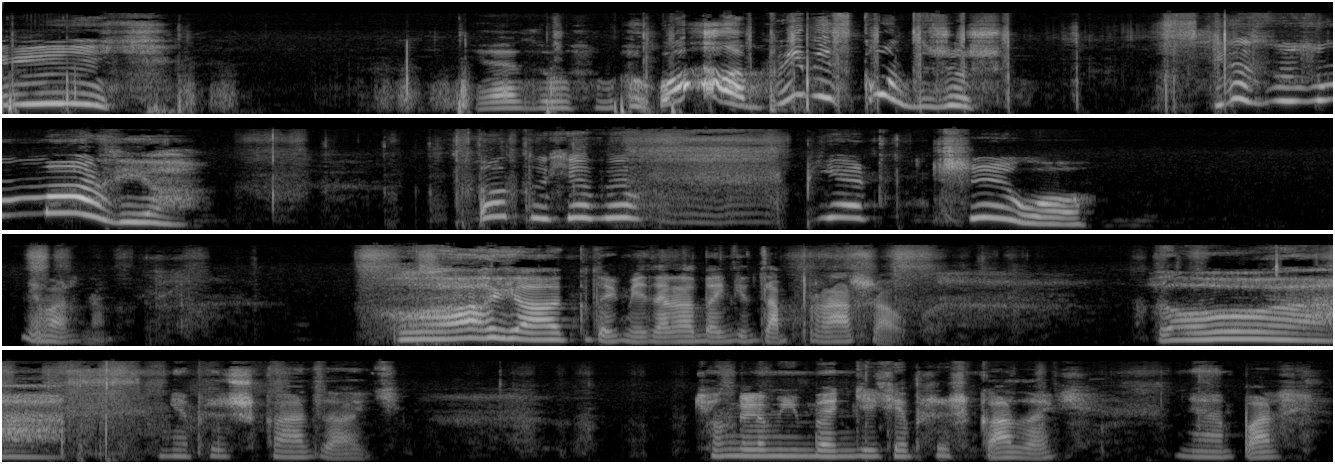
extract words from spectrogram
idź! Jezus. O, Bibi, skąd żeś? Jezus Maria! Co tu się wypieprzyło? Nieważne. O, jak ktoś mnie teraz będzie zapraszał. O, nie przeszkadzać. Ciągle mi będziecie przeszkadzać. Nie, patrz.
